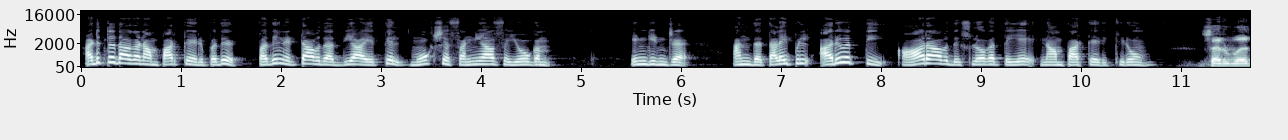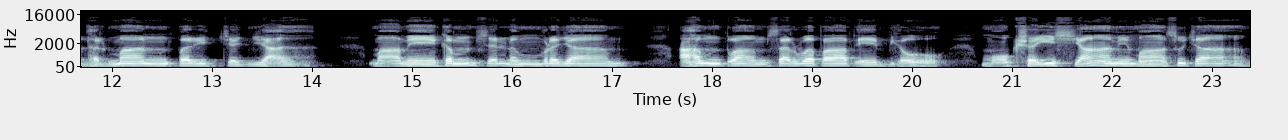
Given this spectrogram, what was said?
அடுத்ததாக நாம் பார்க்க இருப்பது பதினெட்டாவது அத்தியாயத்தில் மோக்ஷ சந்நியாச யோகம் என்கின்ற அந்த தலைப்பில் அறுபத்தி ஆறாவது ஸ்லோகத்தையே நாம் பார்க்க இருக்கிறோம். சர்வ தர்மான் பரிச்சஜ்யா மாமேகம் சரணம் விரஜாம். அகம் துவாம் சர்வ பாபேபியோ மோக்ஷயிஷ்யாமி மாசுச்சாம்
